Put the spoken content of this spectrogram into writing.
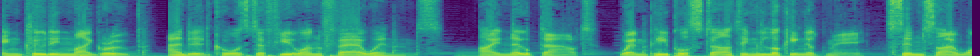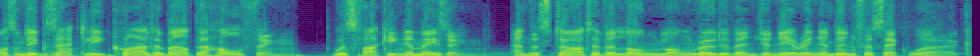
including my group, and it caused a few unfair wins. I noped out when people starting looking at me, since I wasn't exactly quiet about the whole thing, was fucking amazing, and the start of a long long road of engineering and infosec work.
